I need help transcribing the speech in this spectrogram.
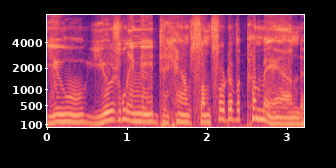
you usually need to have some sort of a command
